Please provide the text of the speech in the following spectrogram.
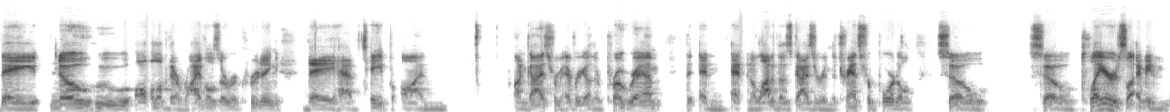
They know who all of their rivals are recruiting. They have tape on on guys from every other program and and a lot of those guys are in the transfer portal so so players, I mean,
